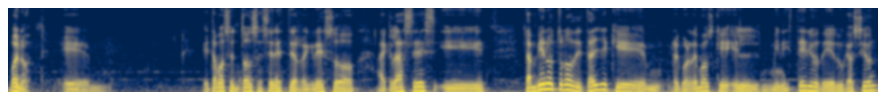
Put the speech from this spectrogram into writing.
Bueno, eh, Estamos entonces en este regreso a clases y también otro detalle que mm, recordemos que el Ministerio de Educación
